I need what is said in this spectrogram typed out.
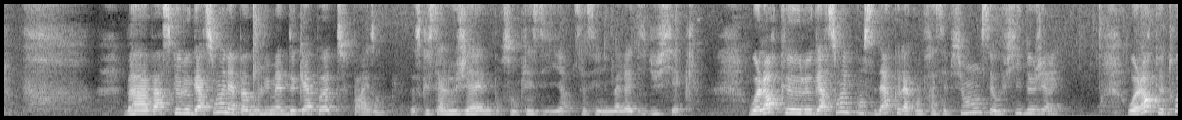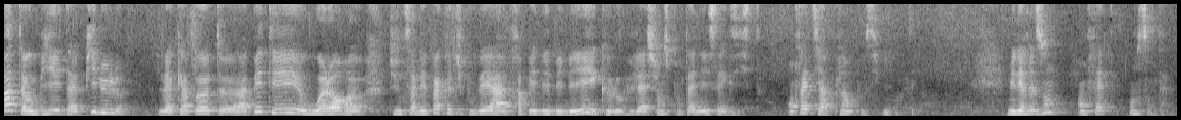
bah parce que le garçon, il n'a pas voulu mettre de capote, par exemple. Parce que ça le gêne pour son plaisir. Ça, c'est une maladie du siècle. Ou alors que le garçon, il considère que la contraception, c'est aux filles de gérer. Ou alors que toi, tu as oublié ta pilule, la capote euh, a pété, ou alors euh, tu ne savais pas que tu pouvais attraper des bébés et que l'ovulation spontanée, ça existe. En fait, il y a plein de possibilités. Mais les raisons, en fait, on s'en tape.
